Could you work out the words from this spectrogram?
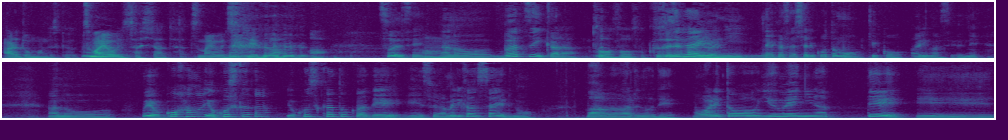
あると思うんですけど爪楊枝さしてあってさ爪楊枝っていうかあ そうですね、うん。あの分厚いからそうそうそう崩れないようようになんか刺してることも結構ありますよね。あの横浜横須賀かな？横須賀とかで、えーそういうアメリカンスタイルのバーがあるので、まあ、割と有名になって、え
